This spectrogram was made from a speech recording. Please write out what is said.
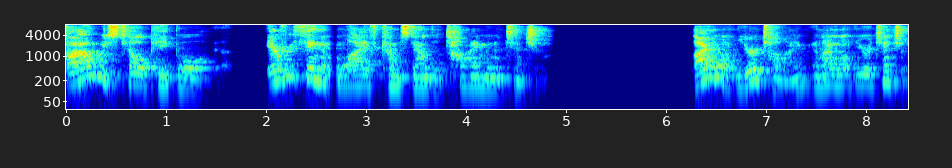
I always tell people everything in life comes down to time and attention. I want your time and I want your attention.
